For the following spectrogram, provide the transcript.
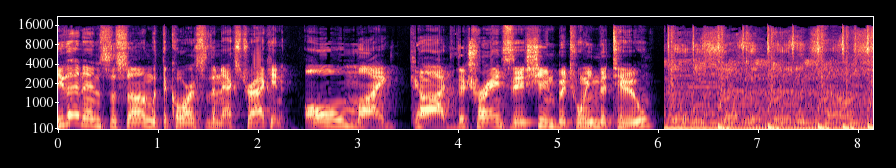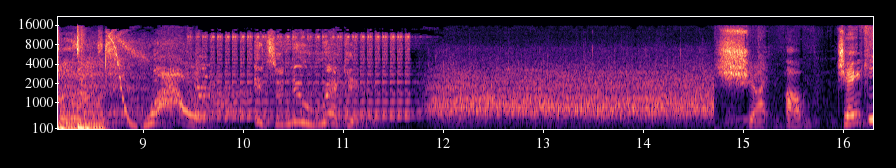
He then ends the song with the chorus of the next track, and oh my god, the transition between the two. Wow! It's a new record. Shut up. Jakey?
